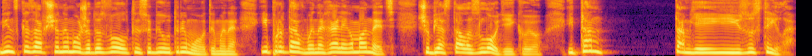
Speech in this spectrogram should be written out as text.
він сказав, що не може дозволити собі утримувати мене, і продав мене Галі Гаманець, щоб я стала злодійкою. І там, там я її зустріла.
